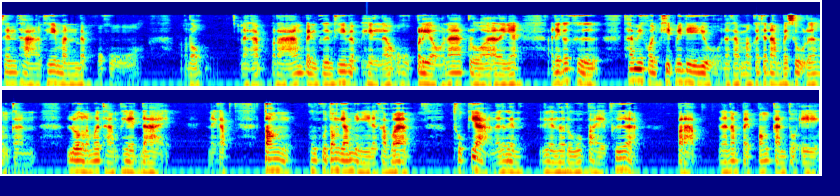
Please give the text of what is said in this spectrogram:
เส้นทางที่มันแบบโอ้โหรกนะครับร้างเป็นพื้นที่แบบเห็นแล้วโอ้โหเปลี่ยวน่ากลัวอะไรเงี้ย อันนี้ก็คือถ้ามีคนคิดไม่ดีอยู่นะครับ มันก็จะนำไปสู่เรื่องของการล่วงละเมิดทางเพศได้นะครับ ต้องคุณครูต้องย้ำอย่างนี้นะครับว่าทุกอย่างนักเรียนเรียนรู้ไปเพื่อปรับและนำไปป้องกันตัวเอง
